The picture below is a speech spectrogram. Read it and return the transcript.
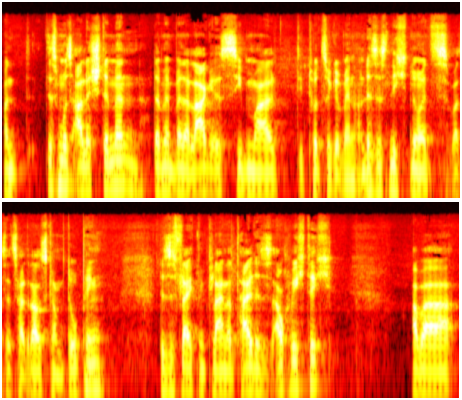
Und das muss alles stimmen, damit man in der Lage ist, siebenmal die Tour zu gewinnen. Und das ist nicht nur jetzt, was jetzt halt rauskam, Doping. Das ist vielleicht ein kleiner Teil, das ist auch wichtig. Aber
